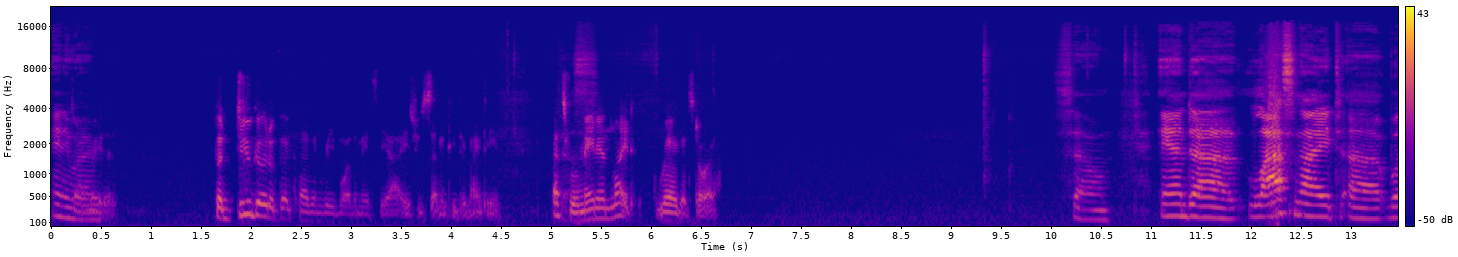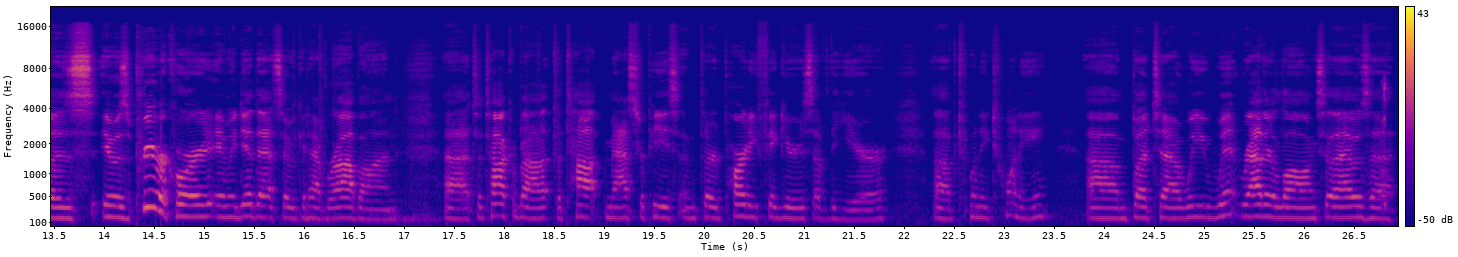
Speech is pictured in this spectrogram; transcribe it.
Don't read it. But do go to book club and read More Than Meets the Eye, issues 17 through 19. That's Yes. Remain in Light. Real good story. So, and uh, last night uh, was it was a pre-record, and we did that so we could have Rob on uh, to talk about the top masterpiece and third-party figures of the year of 2020. Um, but uh, we went rather long, so that was a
